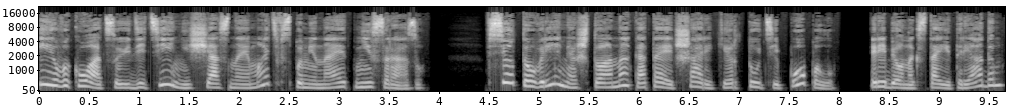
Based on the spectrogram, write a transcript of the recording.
и эвакуацию детей несчастная мать вспоминает не сразу. Все то время, что она катает шарики ртути по полу, ребенок стоит рядом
